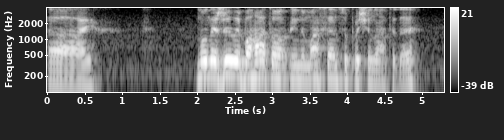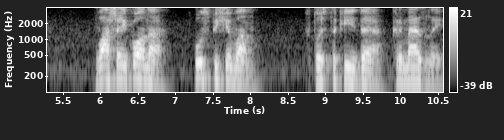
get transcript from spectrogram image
Ай. Ну, не жили багато і нема сенсу починати, де? Ваша ікона. Успіхів вам. Хтось такий йде, кремезний.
